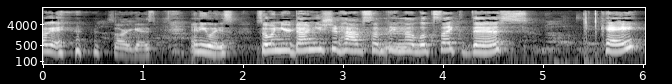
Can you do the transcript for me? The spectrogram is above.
Okay, sorry guys. Anyways, so when you're done, you should have something that looks like this. Okay?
